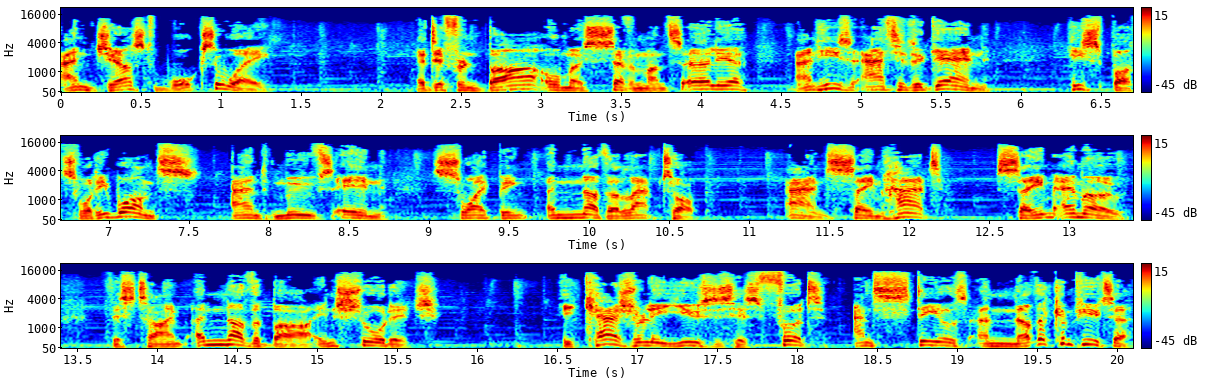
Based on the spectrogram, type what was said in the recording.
and just walks away. A different bar almost seven months earlier, and he's at it again. He spots what he wants and moves in, swiping another laptop. And same hat, same MO, this time another bar in Shoreditch. He casually uses his foot and steals another computer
